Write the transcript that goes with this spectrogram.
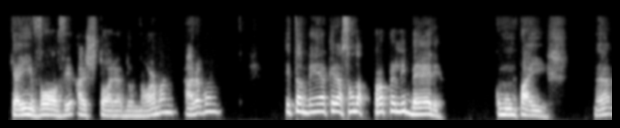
que aí envolve a história do Norman Aragon, e também a criação da própria Libéria como um país. Né?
